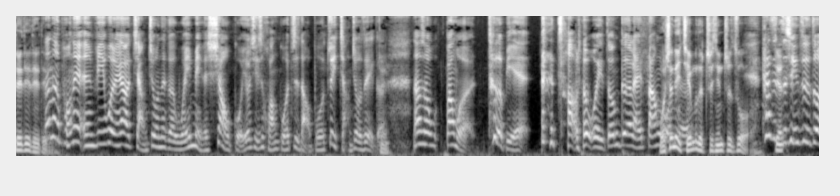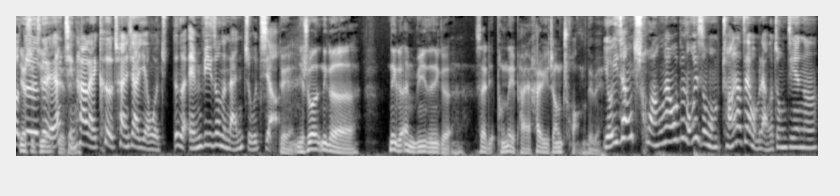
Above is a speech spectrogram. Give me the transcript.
对对对对。那那个棚内 MV 为了要讲究那个唯美的效果，尤其是黄国志导播最讲究这个，那时候帮我特别。找了伟忠哥来当我，我是那节目的执行制作，他是执行制作，对对对，要请他来客串一下演我那个 MV 中的男主角。对，你说那个那个 MV 的那个在棚内拍，还有一张床，对不对？有一张床啊，我不懂为什么我们床要在我们两个中间呢？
